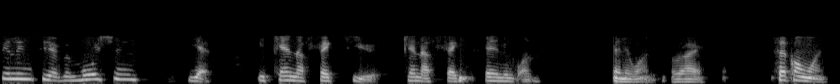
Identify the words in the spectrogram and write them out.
feelings, you have emotions. Yes, it can affect you. Can affect anyone. Anyone. All right. Second one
